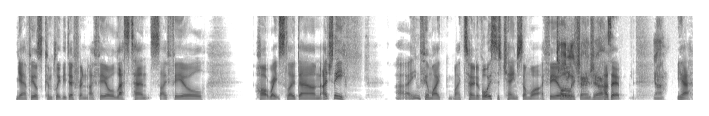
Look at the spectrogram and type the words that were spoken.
Yeah, it feels completely different. I feel less tense. I feel heart rate slowed down. Actually, I even feel my my tone of voice has changed somewhat. I feel totally changed. Yeah, has it? Yeah, yeah,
